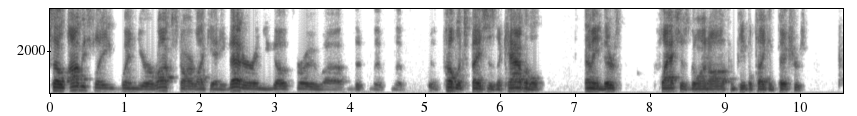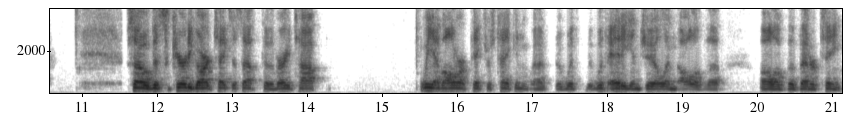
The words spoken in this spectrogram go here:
So obviously, when you're a rock star like Eddie Vedder and you go through uh, the, the, the public spaces of the Capitol, I mean, there's flashes going off and people taking pictures. So the security guard takes us up to the very top. We have all our pictures taken uh, with with Eddie and Jill and all of the all of the Vedder team.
